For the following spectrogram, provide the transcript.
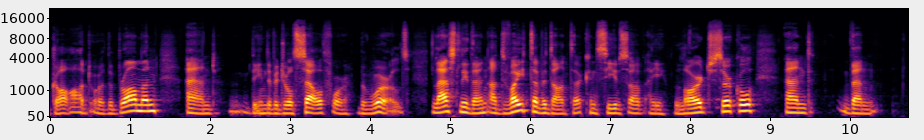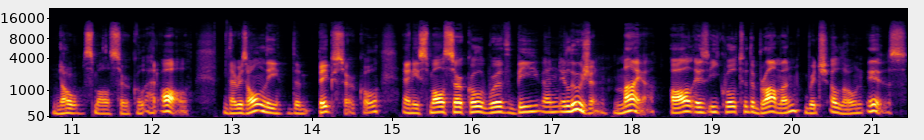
God or the Brahman and the individual self or the world. Lastly, then, Advaita Vedanta conceives of a large circle and then no small circle at all. There is only the big circle. Any small circle would be an illusion, Maya. All is equal to the Brahman, which alone is.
